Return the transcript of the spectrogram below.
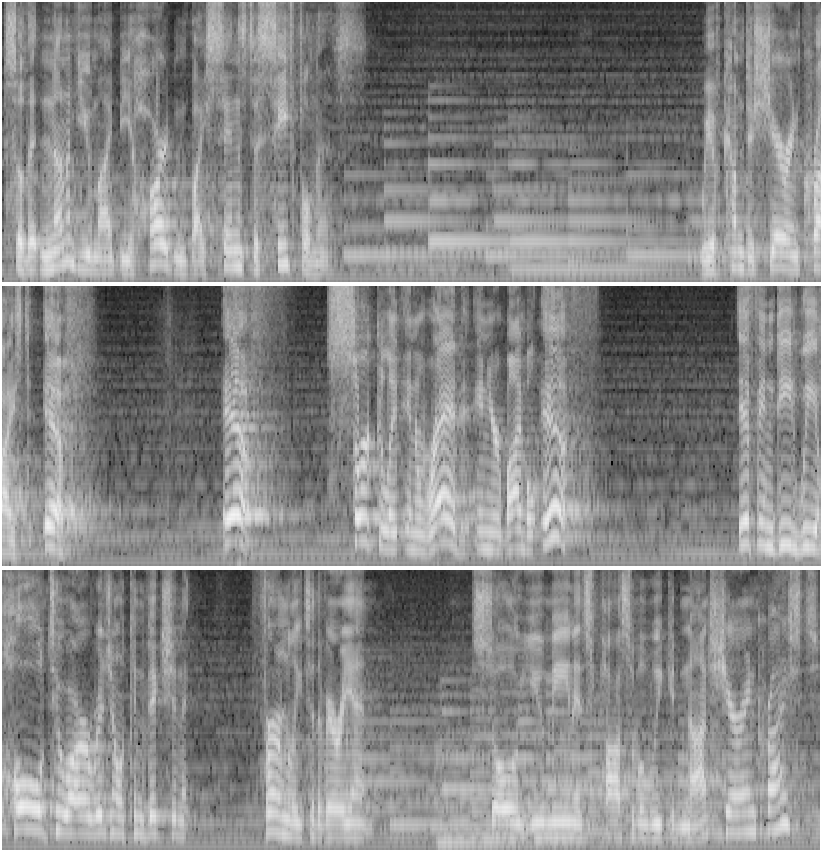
so that none of you might be hardened by sin's deceitfulness. We have come to share in Christ if, if, circle it in red in your Bible, if, if indeed we hold to our original conviction firmly to the very end. So you mean it's possible we could not share in Christ?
